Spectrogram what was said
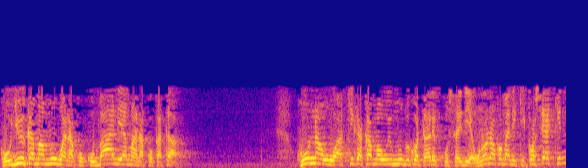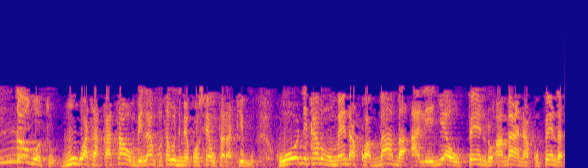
Hujui kama mungu anakukubali ama anakukataa huna uhakika kama huyu mungu iko tayari kukusaidia. Unaona kwamba nikikosea kidogo tu mungu atakataa ombi langu kwa sababu nimekosea utaratibu. Huoni kama umeenda kwa baba aliyejaa upendo ambaye anakupenda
